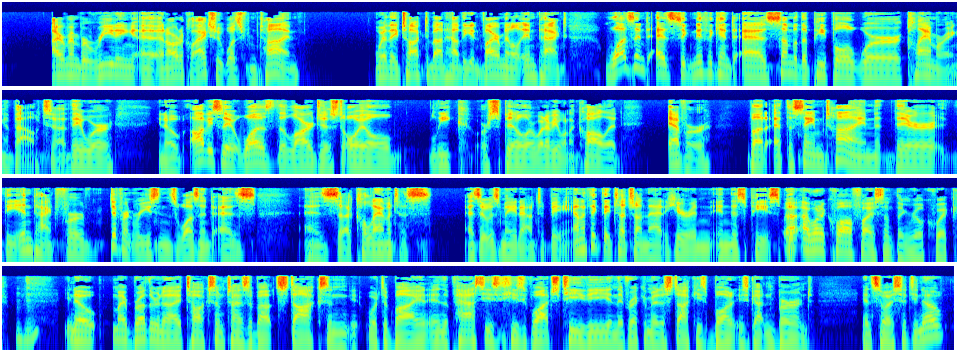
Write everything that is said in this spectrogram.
I remember reading an article, actually, it was from Time, where they talked about how the environmental impact wasn't as significant as some of the people were clamoring about. Uh, they were, you know, obviously it was the largest oil leak or spill or whatever you want to call it ever, but at the same time, there the impact for different reasons wasn't as as uh, calamitous as it was made out to be. And I think they touch on that here in, in this piece. But I, I want to qualify something real quick. Mm-hmm. You know, my brother and I talk sometimes about stocks and what to buy. And in the past, he's he's watched TV and they've recommended a stock he's bought. He's gotten burned. And so I said, you know,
